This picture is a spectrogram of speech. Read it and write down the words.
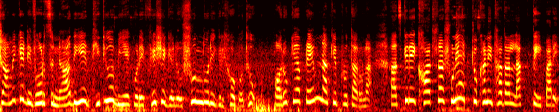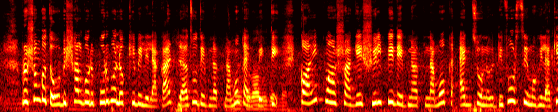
স্বামীকে ডিভোর্স না দিয়ে দ্বিতীয় বিয়ে করে ফেসে গেল সুন্দরী গৃহবধূ। পরকীয়া প্রেম নাকি প্রতারণা? আজকের এই ঘটনা শুনে একটুখানি ধাঁধা লাগতেই পারে। প্রসঙ্গত বিশালগড় পূর্ব লক্ষ্মীবিল এলাকার রাজু দেবনাথ নামক এক ব্যক্তি কয়েক মাস আগে শিল্পী দেবনাথ নামক একজন ডিভোর্সি মহিলাকে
